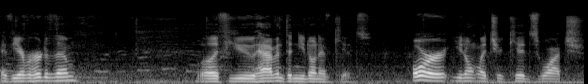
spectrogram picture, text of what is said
Have you ever heard of them? Well, if you haven't, then you don't have kids. Or you don't let your kids watch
